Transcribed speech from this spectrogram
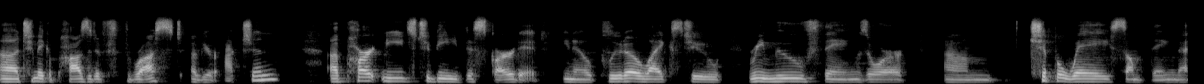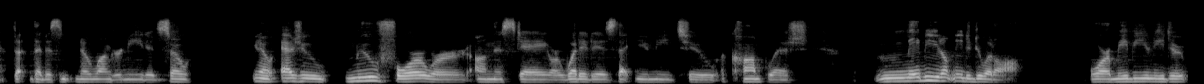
uh, to make a positive thrust of your action. A part needs to be discarded. You know, Pluto likes to remove things or um, chip away something that that is no longer needed. So, you know, as you move forward on this day or what it is that you need to accomplish, maybe you don't need to do it all, or maybe you need to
